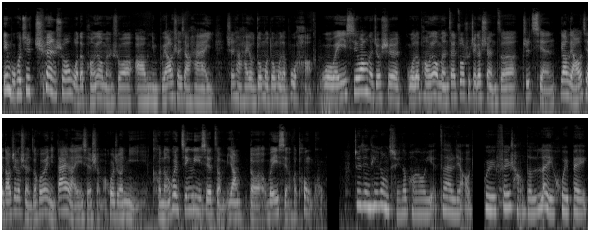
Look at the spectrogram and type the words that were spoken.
并不会去劝说我的朋友们说，哦，你不要生小孩，生小孩有多么多么的不好。我唯一希望的就是我的朋友们在做出这个选择之前，要了解到这个选择会为你带来一些什么，或者你可能会经历一些怎么样的危险和痛苦。最近听众群的朋友也在聊。会非常的累，会被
